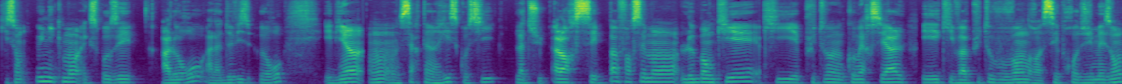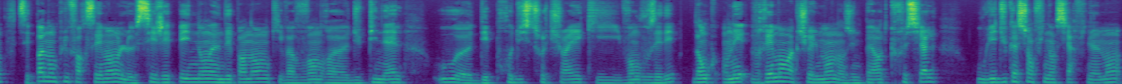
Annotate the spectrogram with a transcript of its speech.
qui sont uniquement exposées à l'euro, à la devise euro, eh bien, ont un certain risque aussi là-dessus. Alors, c'est pas forcément le banquier qui est plutôt un commercial et qui va plutôt vous vendre ses produits maison. C'est pas non plus forcément le CGP non indépendant qui va vous vendre euh, du Pinel ou euh, des produits structurés qui vont vous aider. Donc, on est vraiment actuellement dans une période cruciale où l'éducation financière finalement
